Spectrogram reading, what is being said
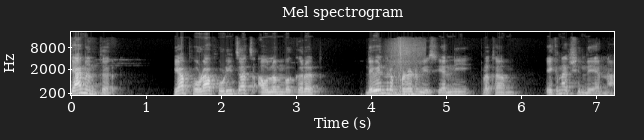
त्यानंतर या फोडाफोडीचाच अवलंब करत देवेंद्र फडणवीस यांनी प्रथम एकनाथ शिंदे यांना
